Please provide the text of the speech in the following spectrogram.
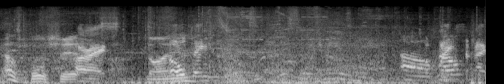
That was bullshit. Alright. Done. Ulting. Oh, I, well, I,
